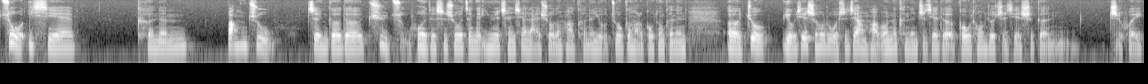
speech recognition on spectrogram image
做一些可能帮助整个的剧组，或者是说整个音乐呈现来说的话，可能有做更好的沟通。可能呃，就有些时候如果是这样的话，我那可能直接的沟通就直接是跟指挥。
